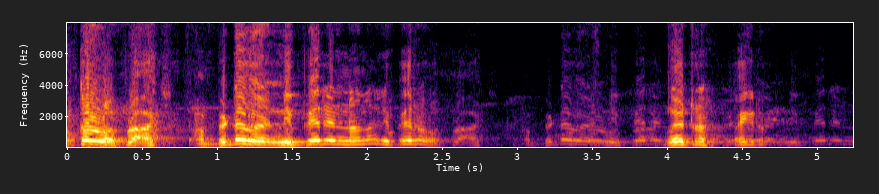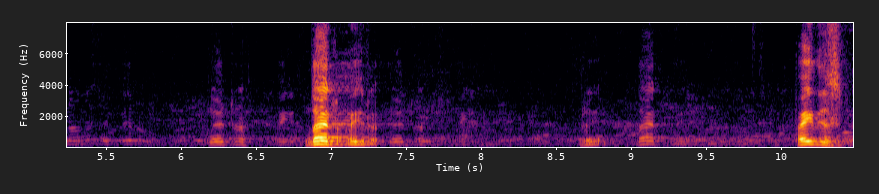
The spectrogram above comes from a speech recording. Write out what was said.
ఒక్కళ్ళు ఇప్పుడు బిడ్డ నీ పేరేనా నీ పేరు? నేట్రా పైకి రా. దా ఇటు పైకి రా. పైకి తీసుకు.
